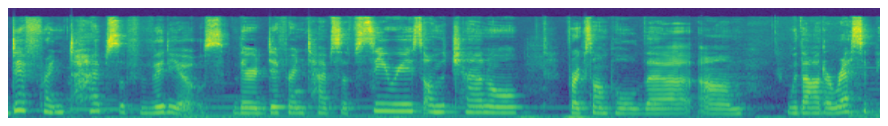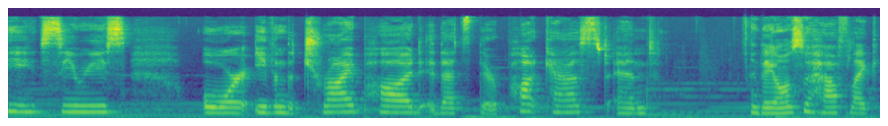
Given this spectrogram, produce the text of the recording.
different types of videos. There are different types of series on the channel. For example, the um, Without a Recipe series or even the TryPod that's their podcast. And they also have like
